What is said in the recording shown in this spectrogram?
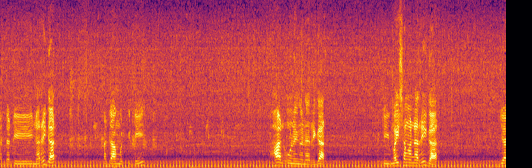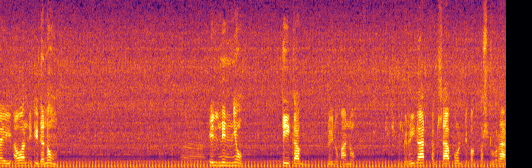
At dati narigat. At damot iti han unay nga narigat. Iti may nga narigat jay awan iti danom. Ah, El Nino tikag no Ilocano. Nagrigat ag magsapol ti pagpasturan.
